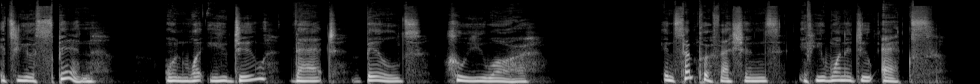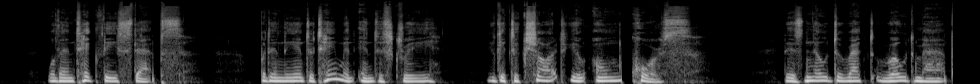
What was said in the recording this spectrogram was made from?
It's your spin on what you do that builds who you are. In some professions, if you want to do X, well, then take these steps. But in the entertainment industry, you get to chart your own course. There's no direct roadmap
